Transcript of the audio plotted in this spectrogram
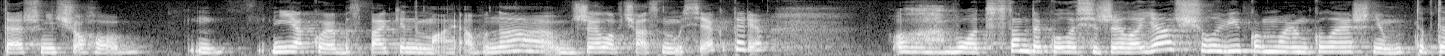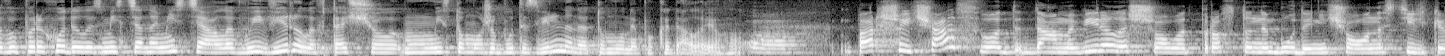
теж нічого, ніякої безпеки немає. А вона жила в частному секторі. От, там, де колись жила я з чоловіком моїм колишнім. Тобто ви переходили з місця на місце, але ви вірили в те, що місто може бути звільнене, тому не покидали його. О, Перший час, от, да, ми вірили, що от просто не буде нічого настільки.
